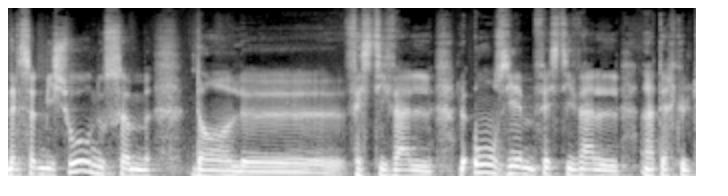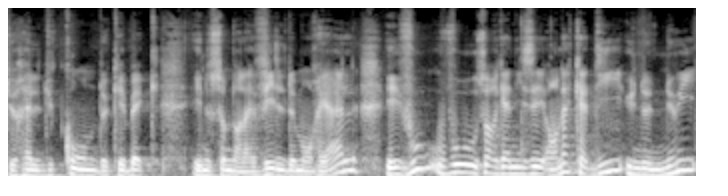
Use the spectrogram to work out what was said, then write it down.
Nelson Michaud. Nous sommes dans le festival, le 11e festival interculturel du conte de Québec et nous sommes dans la ville de Montréal. Et vous, vous organisez en Acadie une nuit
